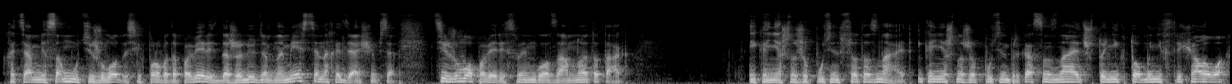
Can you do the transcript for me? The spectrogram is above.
Хотя мне саму тяжело до сих пор в это поверить. Даже людям на месте находящимся тяжело поверить своим глазам. Но это так. И, конечно же, Путин все это знает. И, конечно же, Путин прекрасно знает, что никто бы не встречал его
